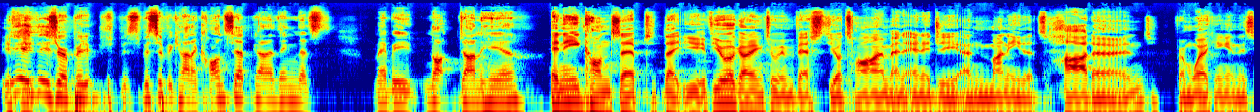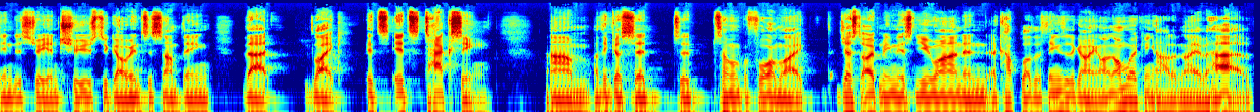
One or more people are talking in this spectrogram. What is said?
if you- Is, is there a specific kind of concept kind of thing that's maybe not done here? Any concept that you if you are going to invest your time and energy and money that's hard earned from working in this industry and choose to go into something that like it's it's taxing um, i think i said to someone before i'm like just opening this new one and a couple other things that are going on i'm working harder than i ever have.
